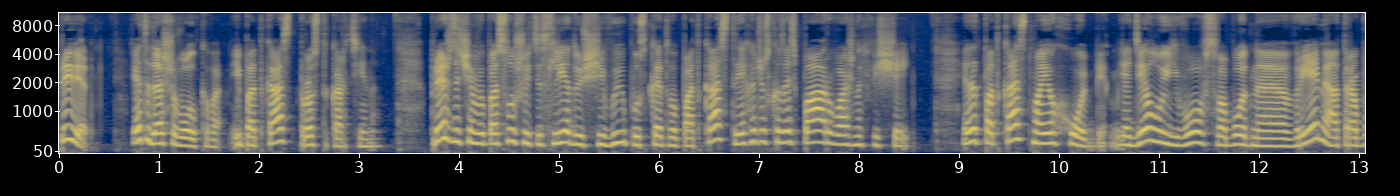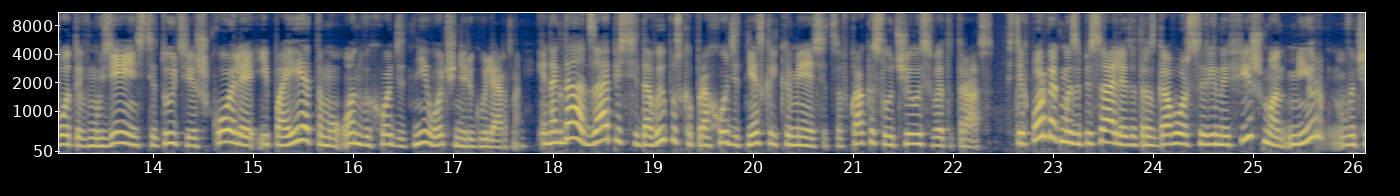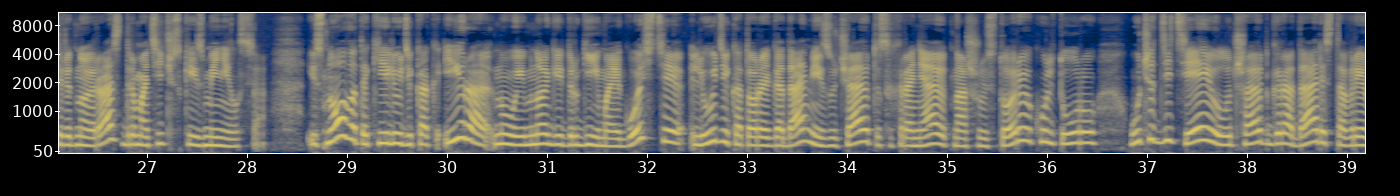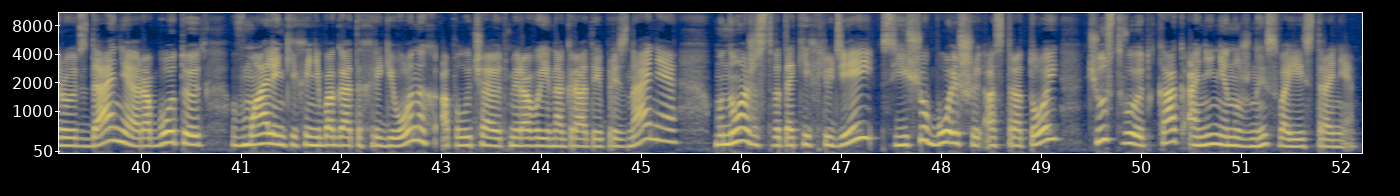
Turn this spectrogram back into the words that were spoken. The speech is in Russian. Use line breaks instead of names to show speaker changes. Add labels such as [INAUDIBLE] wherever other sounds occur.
Привет! Это Даша Волкова и подкаст «Просто картина». Прежде чем вы послушаете следующий выпуск этого подкаста, я хочу сказать пару важных вещей. Этот подкаст – мое хобби. Я делаю его в свободное время от работы в музее, институте школе, и поэтому он выходит не очень регулярно. Иногда от записи до выпуска проходит несколько месяцев, как и случилось в этот раз. С тех пор, как мы записали этот разговор с Ириной Фишман, мир в очередной раз драматически изменился. И снова такие люди, как Ира, ну и многие другие мои гости, люди, которые годами изучают и сохраняют нашу историю, культуру, учат детей, улучшают города, реставрируют здания, работают в маленьких и небогатых регионах, а получают мировые награды и признания, множество таких людей с еще большей остротой чувствуют, как они не нужны своей стране.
